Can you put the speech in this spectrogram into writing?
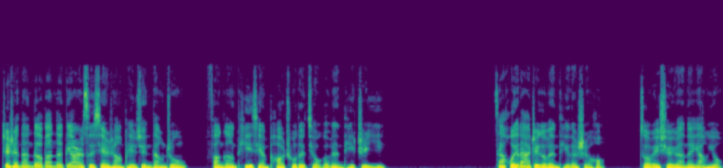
这是难得班的第二次线上培训当中，方刚提前抛出的九个问题之一。在回答这个问题的时候，作为学员的杨勇。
